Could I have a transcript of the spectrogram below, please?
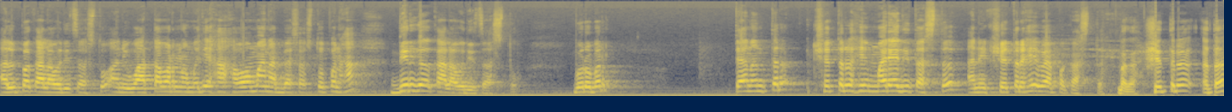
अल्प कालावधीचा असतो आणि वातावरणामध्ये हा हवामान अभ्यास असतो पण हा दीर्घ कालावधीचा असतो. बरोबर? त्यानंतर क्षेत्र हे मर्यादित असतं आणि क्षेत्र हे व्यापक असतं. बघा क्षेत्र आता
